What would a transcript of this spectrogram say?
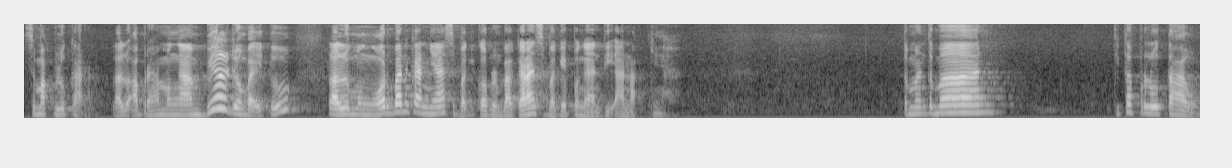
semak belukar. Lalu Abraham mengambil domba itu lalu mengorbankannya sebagai korban bakaran sebagai pengganti anaknya. Teman-teman, kita perlu tahu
